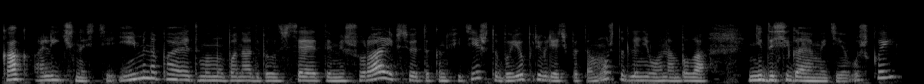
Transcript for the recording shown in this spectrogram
как о личности. И именно поэтому ему понадобилась вся эта мишура и все это конфетти, чтобы ее привлечь, потому что для него она была недосягаемой девушкой,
